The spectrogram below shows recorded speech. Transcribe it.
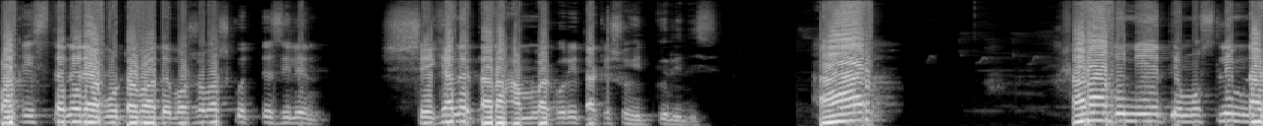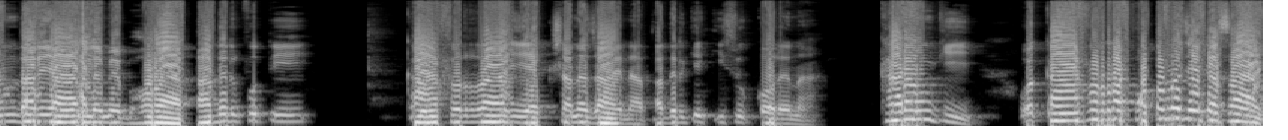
পাকিস্তানের অ্যাবোটাবাদে বসবাস করতেছিলেন। সেখানে তারা হামলা করে তাকে শহীদ করে দিছে। আর সারা দুনিয়াতে মুসলিম নামদারি আলেমে ভরা, তাদের প্রতি কাফেররা অ্যাকশনে যায় না, তাদেরকে কিছু করে না। কারণ কি? ওই কাফেররা প্রথমে যেটা চায়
